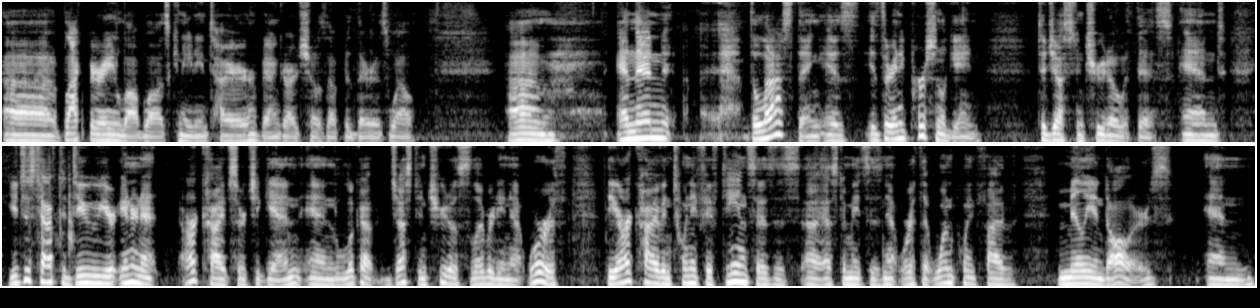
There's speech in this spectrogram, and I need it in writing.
uh, BlackBerry, Loblaws, Canadian Tire, Vanguard shows up there as well. Um, and then uh, the last thing is: is there any personal gain? To Justin Trudeau with this. And you just have to do your internet archive search again and look up Justin Trudeau's celebrity net worth. The archive in 2015 says his, uh, estimates his net worth at 1.5 million dollars, and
